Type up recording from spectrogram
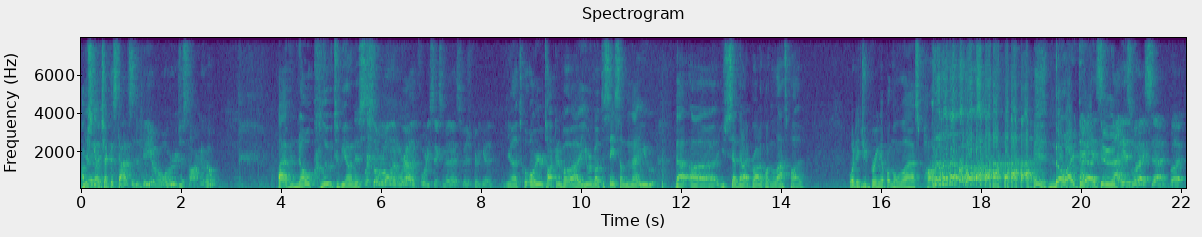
I'm just gonna check the status of the video. But what were we just talking about? I have no clue to be honest. We're still rolling. We're at like 46 minutes, which is pretty good. Yeah, that's cool. Or you were talking about. Uh, you were about to say something that you that uh, you said that I brought up on the last pod. What did you bring up on the last pod? no idea, That is- dude. That is what I said, but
